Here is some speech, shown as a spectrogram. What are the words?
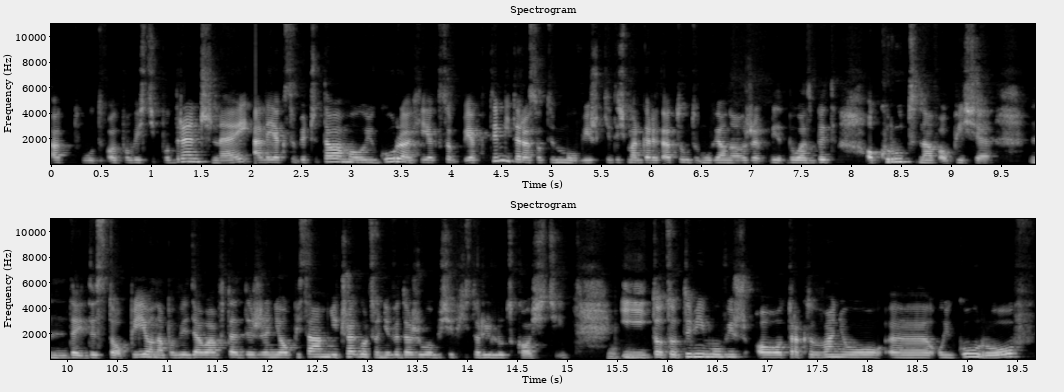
Atwood w opowieści podręcznej, ale jak sobie czytałam o Ujgurach i jak, sobie, jak ty mi teraz o tym mówisz, kiedyś Margaret Atwood mówiono, że była zbyt okrutna w opisie mm, tej dystopii. Ona powiedziała wtedy, że nie opisałam niczego, co nie wydarzyłoby się w historii ludzkości. Mhm. I to, co ty mi mówisz o traktowaniu e, Ujgurów,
